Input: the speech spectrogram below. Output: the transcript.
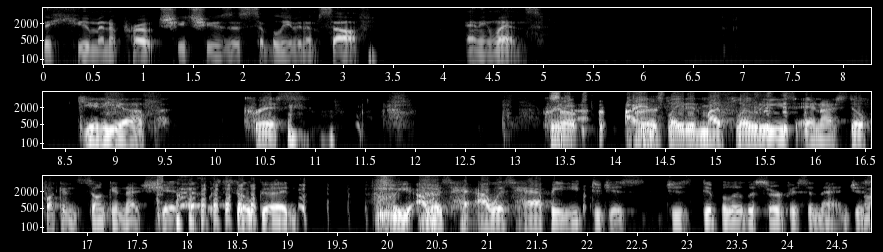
the human approach. He chooses to believe in himself. And he wins. Giddy up. Chris. Chris, So, I Chris- inflated my floaties and I still fucking sunk in that shit. That was so good. But yeah, I was ha- I was happy to just just dip below the surface in that and just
